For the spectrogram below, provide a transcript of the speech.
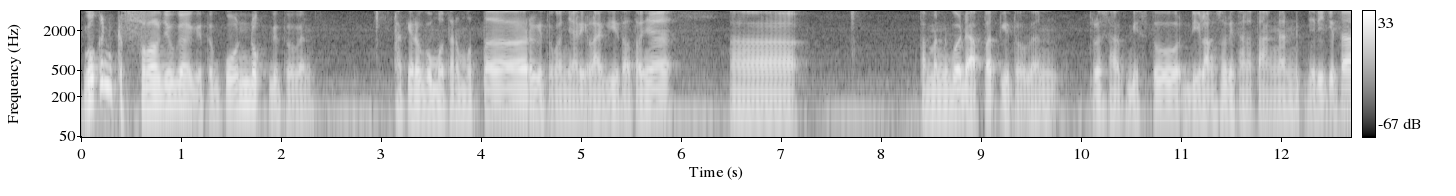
Gue kan kesel juga gitu gondok gitu kan. Akhirnya gue muter-muter gitu kan nyari lagi. Totonya uh, temen gue dapet gitu kan terus habis itu di langsung ditanda tangan jadi kita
